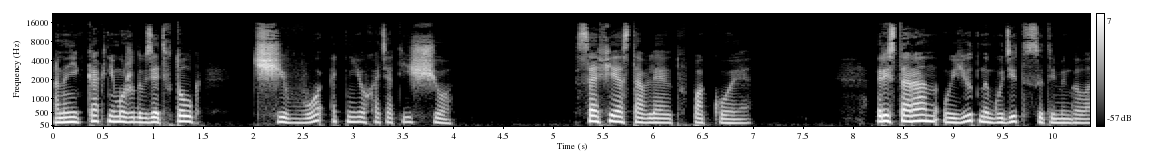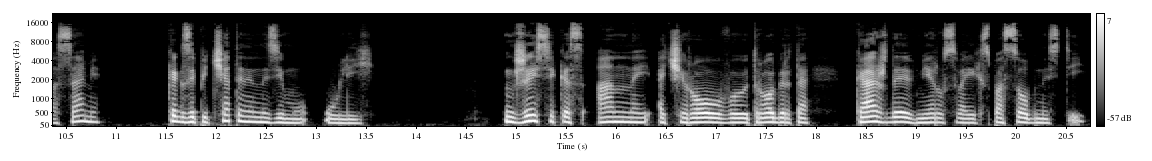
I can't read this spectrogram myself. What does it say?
Она никак не может взять в толк, чего от нее хотят еще. Софи оставляют в покое. Ресторан уютно гудит сытыми голосами, как запечатанный на зиму улей. Джессика с Анной очаровывают Роберта, каждая в меру своих способностей.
